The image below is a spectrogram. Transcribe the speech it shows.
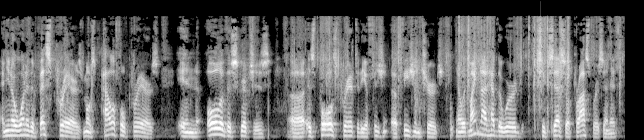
And you know, one of the best prayers, most powerful prayers in all of the scriptures uh, is Paul's prayer to the Ephesian, Ephesian church. Now, it might not have the word success or prosperous in it,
